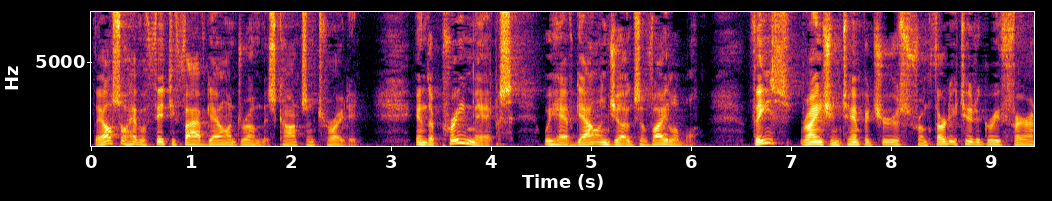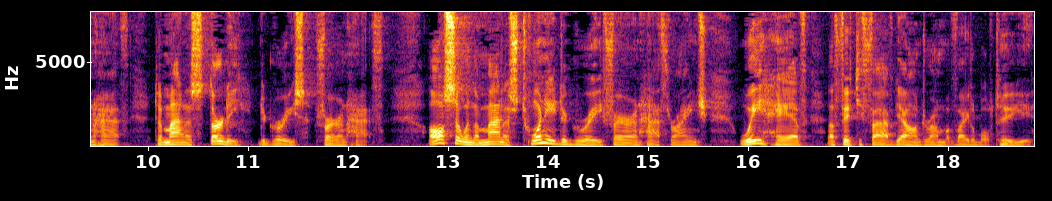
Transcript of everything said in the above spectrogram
They also have a 55 gallon drum that's concentrated. In the premix, we have gallon jugs available. These range in temperatures from 32 degrees Fahrenheit to minus 30 degrees Fahrenheit. Also, in the minus 20 degree Fahrenheit range, we have a 55 gallon drum available to you.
